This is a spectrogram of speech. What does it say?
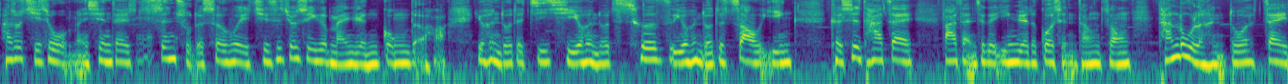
他说，其实我们现在身处的社会，其实就是一个蛮人工的哈，有很多的机器，有很多的车子，有很多的噪音。可是他在发展这个音乐的过程当中，他录了很多在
